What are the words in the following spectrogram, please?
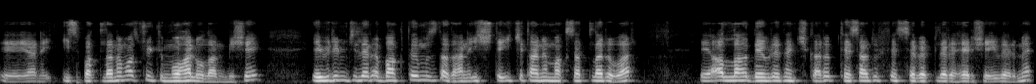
e, yani ispatlanamaz çünkü muhal olan bir şey. Evrimcilere baktığımızda da hani işte iki tane maksatları var. E, Allah'ı devreden çıkarıp tesadüf ve sebeplere her şeyi vermek.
